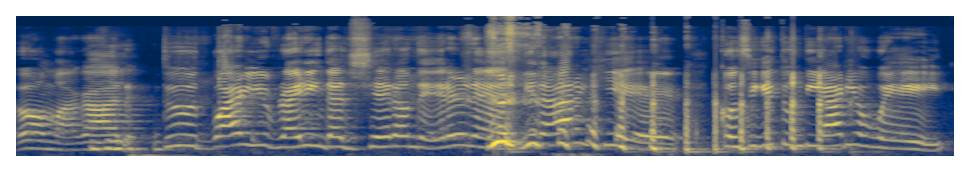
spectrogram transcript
Oh my god. Dude, why are you writing that shit on the internet? Get out of here. Consíguete un diario, güey.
